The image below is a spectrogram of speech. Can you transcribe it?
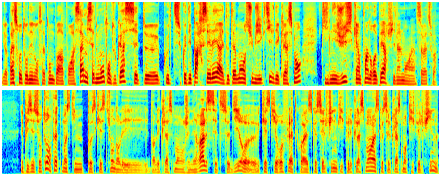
Il va pas se retourner dans sa tombe par rapport à ça, mais ça nous montre en tout cas ce côté parcellaire et totalement subjectif des classements qui n'est juste qu'un point de repère finalement, hein, ça va de soi. Et puis c'est surtout, en fait, moi, ce qui me pose question dans les, dans les classements en général, c'est de se dire euh, qu'est-ce qui reflète, quoi? Est-ce que c'est le film qui fait le classement? Est-ce que c'est le classement qui fait le film?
